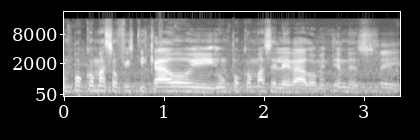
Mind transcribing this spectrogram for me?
un poco más sofisticado y un poco más elevado, ¿me entiendes? Sí.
